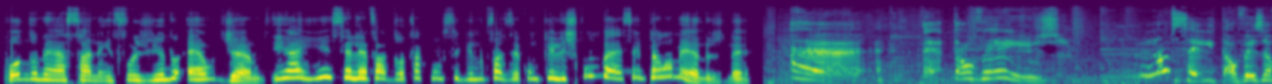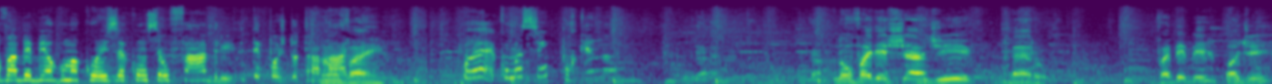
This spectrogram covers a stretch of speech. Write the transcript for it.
Quando não é a Sanem fugindo, é o Jam. E aí esse elevador tá conseguindo fazer com que eles conversem, pelo menos, né? É, é, talvez. Não sei, talvez eu vá beber alguma coisa com seu Fabre depois do Não trabalho. vai. Ué, como assim? Por que não? Não vai deixar de ir, claro. Vai beber, pode ir.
